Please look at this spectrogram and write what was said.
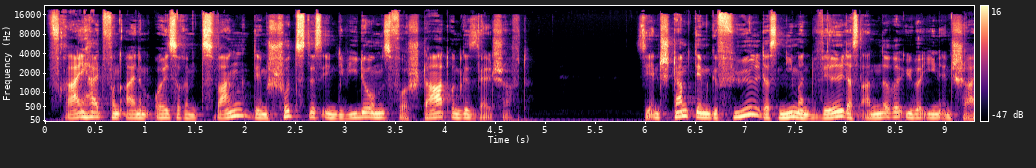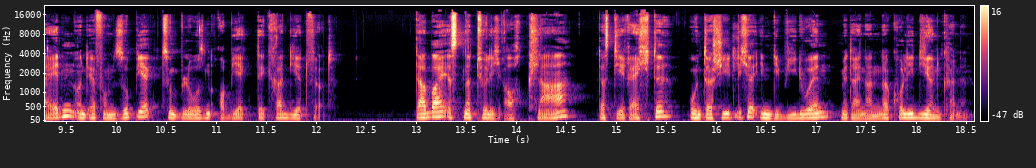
Freiheit von einem äußeren Zwang, dem Schutz des Individuums vor Staat und Gesellschaft. Sie entstammt dem Gefühl, dass niemand will, dass andere über ihn entscheiden und er vom Subjekt zum bloßen Objekt degradiert wird. Dabei ist natürlich auch klar, dass die Rechte unterschiedlicher Individuen miteinander kollidieren können.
